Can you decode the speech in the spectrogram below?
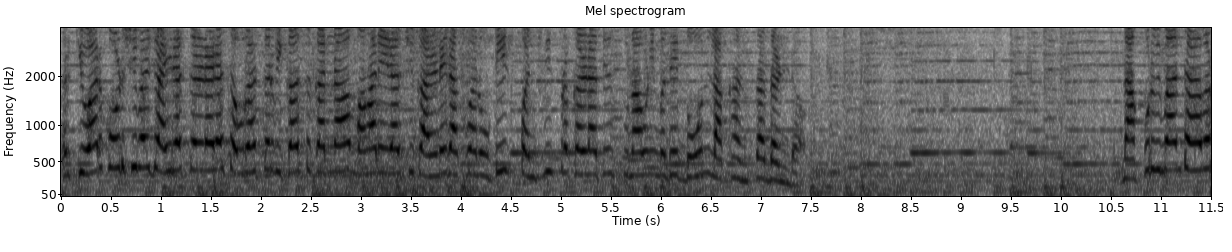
तर क्यू आर कोड शिवाय जाहिरात करणाऱ्या चौऱ्याहत्तर विकासकांना महारेराची कारणे दाखवा नोटीस पंचवीस प्रकरणातील सुनावणीमध्ये दोन लाखांचा दंड. नागपूर विमानतळावर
